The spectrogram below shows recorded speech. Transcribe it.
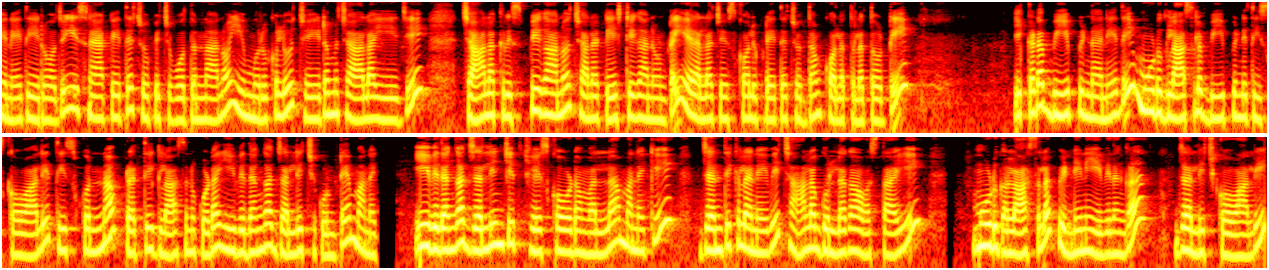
నేనైతే ఈరోజు ఈ స్నాక్ అయితే చూపించబోతున్నాను. ఈ మురుకులు చేయడం చాలా ఈజీ చాలా క్రిస్పీగాను చాలా టేస్టీగాను ఉంటాయి. ఎలా చేసుకోవాలి ఇప్పుడైతే చూద్దాం కొలతలతోటి. ఇక్కడ బియ్యపిండి అనేది మూడు గ్లాసుల బియ్యపిండి తీసుకోవాలి. తీసుకున్న ప్రతి గ్లాసును కూడా ఈ విధంగా జల్లించుకుంటే మనకి ఈ విధంగా జల్లించి చేసుకోవడం వల్ల మనకి జంతికలు అనేవి చాలా గుల్లగా వస్తాయి. మూడు గ్లాసుల పిండిని ఈ విధంగా జల్లించుకోవాలి.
